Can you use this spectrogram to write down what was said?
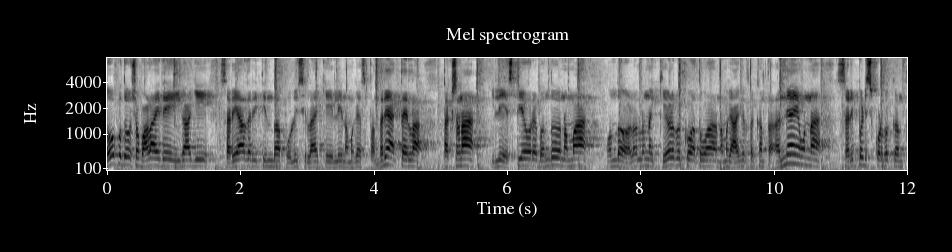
ಲೋಪದೋಷ ಭಾಳ ಇದೆ. ಹೀಗಾಗಿ ಸರಿಯಾದ ರೀತಿಯಿಂದ ಪೊಲೀಸ್ ಇಲಾಖೆಯಲ್ಲಿ ನಮಗೆ ಸ್ಪಂದನೆ ಆಗ್ತಾ ಇಲ್ಲ. ತಕ್ಷಣ ಇಲ್ಲಿ ಎಸ್ ಪಿ ಅವರೇ ಬಂದು ನಮ್ಮ ಒಂದು ಅಳಲನ್ನು ಕೇಳಬೇಕು ಅಥವಾ ನಮಗೆ ಆಗಿರ್ತಕ್ಕಂಥ ಅನ್ಯಾಯವನ್ನು ಸರಿಪಡಿಸಿಕೊಡ್ಬೇಕಂತ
